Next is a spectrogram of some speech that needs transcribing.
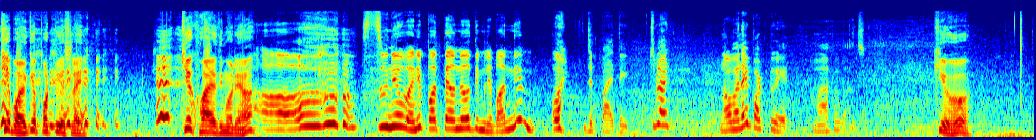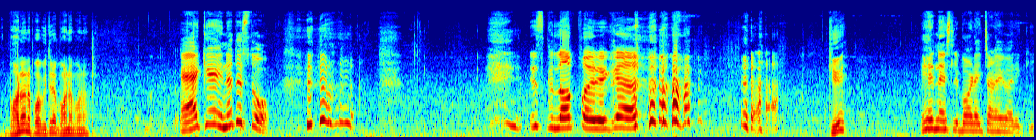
के भयो के पट्टु यसलाई? के खुवायो तिमीले हँ? सुन्यौ भने पत्याउनु हो तिमीले भनिदिउँ ओह जे पाए त्यही। चुप्ला नभनै पट्टु हेर म आफै भन्छु। के हो? भन न पवित्र भन भन। ए के होइन त्यस्तो? यसको लभ पऱ्यो क्या। के? हेर्न यसले बढाइ चढाइ गरे कि।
